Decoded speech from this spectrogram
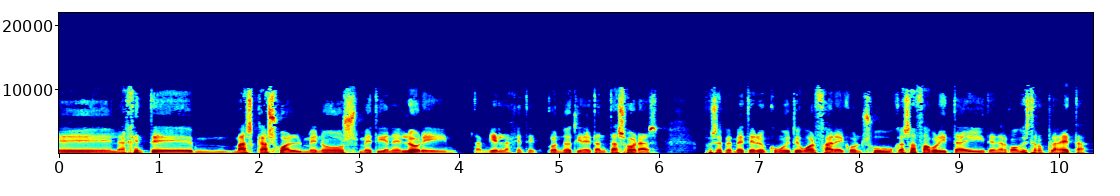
eh, la gente más casual, menos metida en el lore y también la gente cuando no tiene tantas horas, pues se puede meter en Community Warfare con su casa favorita y intentar conquistar un planeta.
